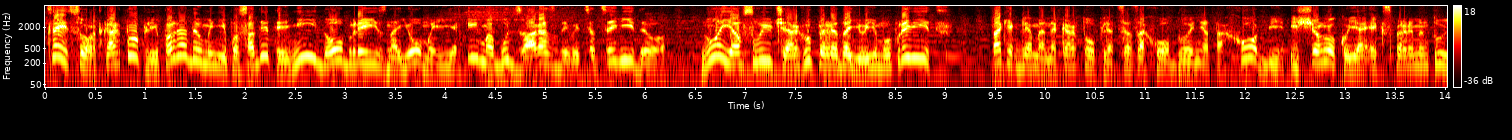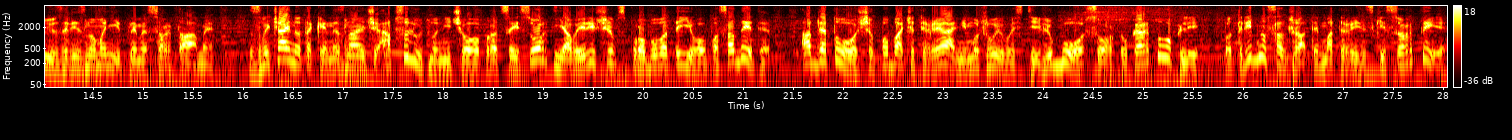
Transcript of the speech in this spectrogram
Цей сорт картоплі порадив мені посадити мій добрий знайомий, який, мабуть, зараз дивиться це відео. Ну а я в свою чергу передаю йому привіт. Так як для мене картопля це захоплення та хобі, і щороку я експериментую з різноманітними сортами. Звичайно таки, не знаючи абсолютно нічого про цей сорт, я вирішив спробувати його посадити. А для того, щоб побачити реальні можливості любого сорту картоплі, потрібно саджати материнські сорти,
